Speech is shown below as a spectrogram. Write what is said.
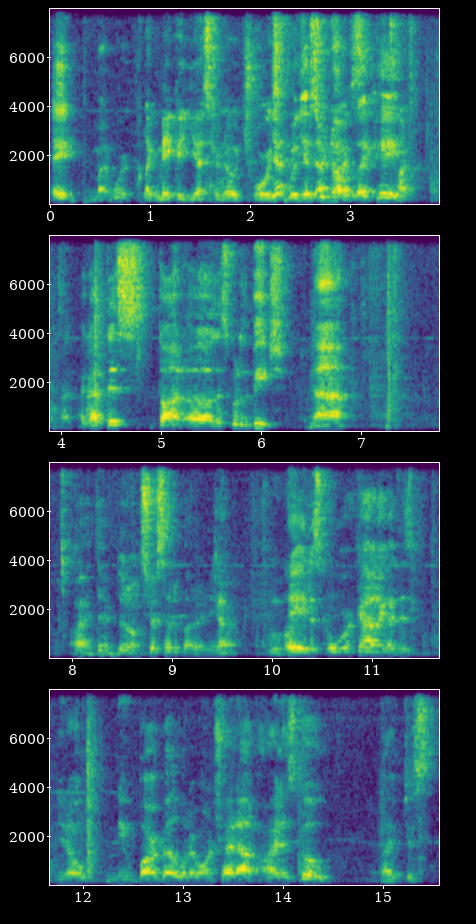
hey, it might work. Like make a yes or no choice Yeah, yes or no. Like, hey, time- I got this thought. Uh, let's go to the beach. Nah. All right, there. Don't stress out about it anymore. On. Hey, let's go work out. I got this, you know, new barbell, whatever. I want to try it out. All right, let's go. Like just,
